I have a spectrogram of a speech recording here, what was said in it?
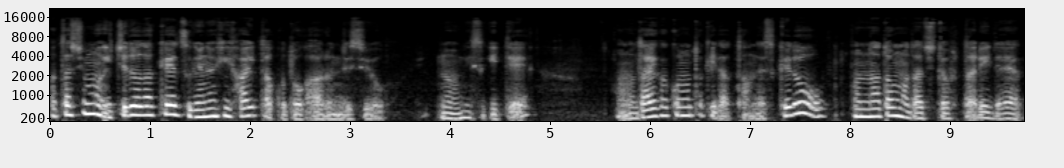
私も一度だけ次の日吐いたことがあるんですよ。飲みすぎて。あの、大学の時だったんですけど、女友達と二人で、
